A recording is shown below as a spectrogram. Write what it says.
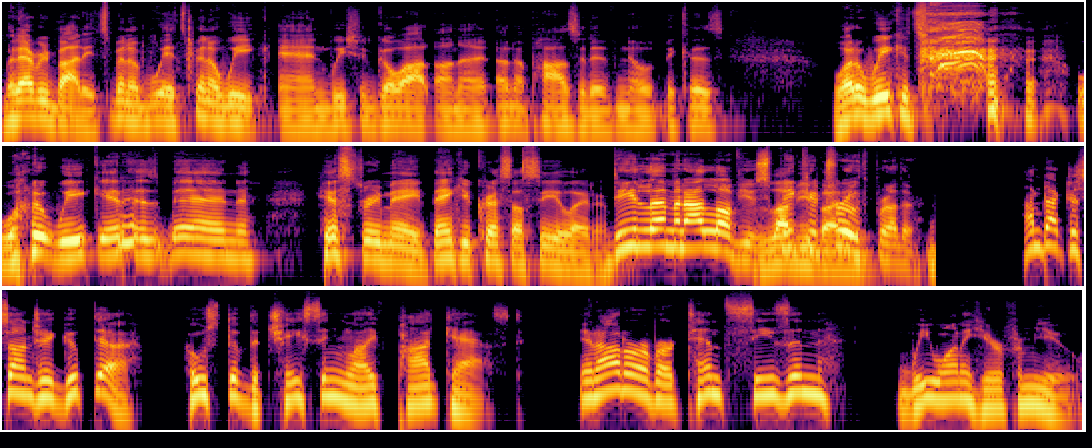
But everybody, it's been a it's been a week, and we should go out on a on a positive note because what a week it's what a week it has been. History made. Thank you, Chris. I'll see you later. D Lemon, I love you. Speak Love you, your buddy. truth, brother. I'm Dr. Sanjay Gupta, host of the Chasing Life podcast. In honor of our 10th season, we want to hear from you.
